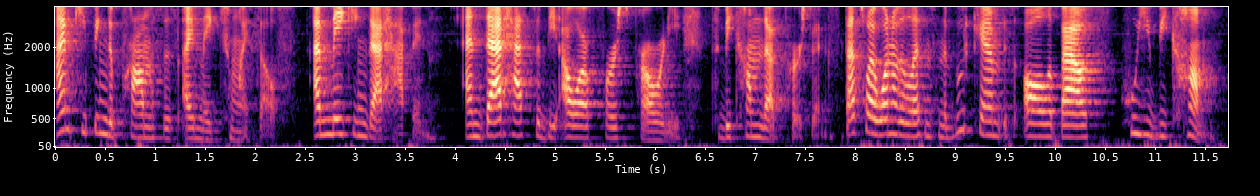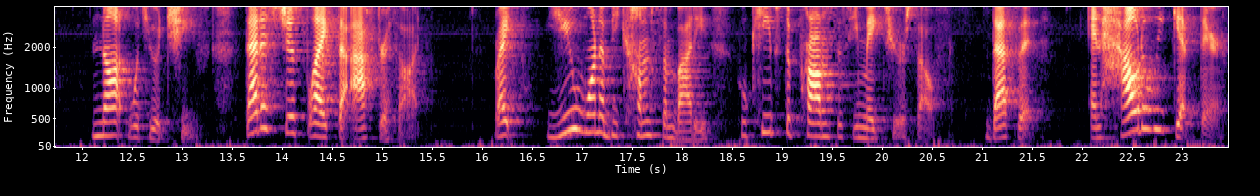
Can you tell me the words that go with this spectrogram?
I'm keeping the promises I make to myself. I'm making that happen. And that has to be our first priority to become that person. That's why one of the lessons in the boot camp is all about who you become, not what you achieve. That is just like the afterthought, right? You want to become somebody who keeps the promises you make to yourself. That's it. And how do we get there?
